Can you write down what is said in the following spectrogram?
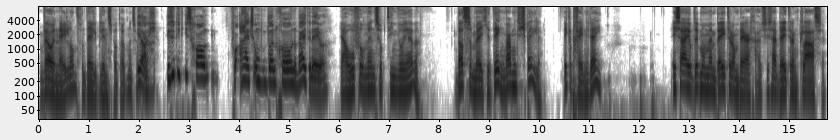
Wel in Nederland, want Daley Blind speelt ook met zo'n ja. kastje. Is het niet iets gewoon voor Ajax om hem dan gewoon erbij te nemen? Ja, hoeveel mensen op team wil je hebben? Dat is een beetje het ding. Waar moet hij spelen? Ik heb geen idee. Is hij op dit moment beter dan Berghuis? Is hij beter dan Klaassen?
